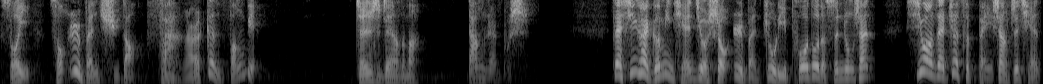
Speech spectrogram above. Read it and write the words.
所以从日本取道反而更方便。真是这样的吗？当然不是。在辛亥革命前就受日本助力颇多的孙中山，希望在这次北上之前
